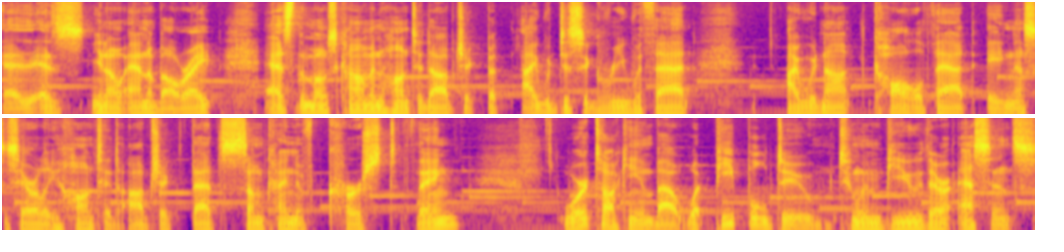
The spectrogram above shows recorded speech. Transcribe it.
as, you know, Annabelle, right? As the most common haunted object, but I would disagree with that. I would not call that a necessarily haunted object. That's some kind of cursed thing. We're talking about what people do to imbue their essence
